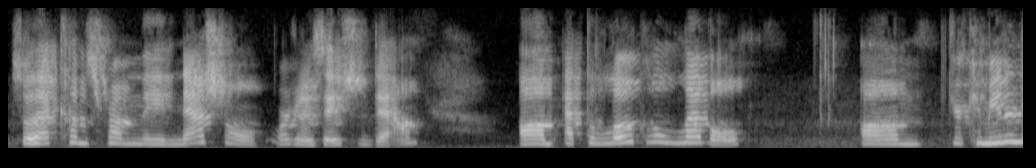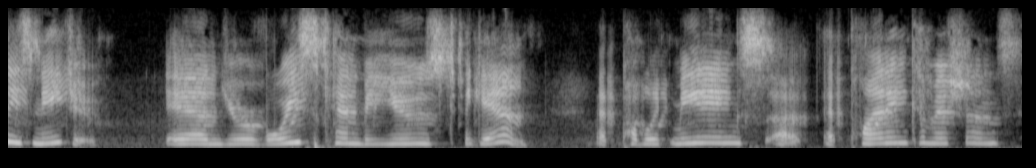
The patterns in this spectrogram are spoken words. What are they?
So that comes from the national organization down. Um, at the local level, um, your communities need you, and your voice can be used again at public meetings, uh, at planning commissions,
